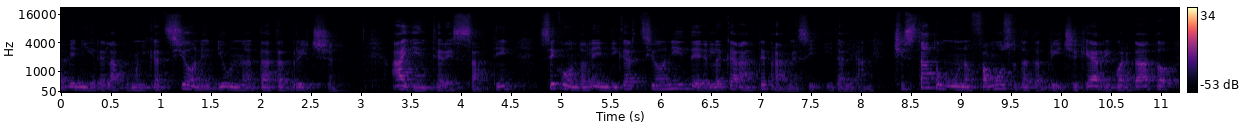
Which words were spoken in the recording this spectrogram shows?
avvenire la comunicazione di un data breach agli interessati secondo le indicazioni del garante privacy italiano. C'è stato un famoso data breach che ha riguardato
